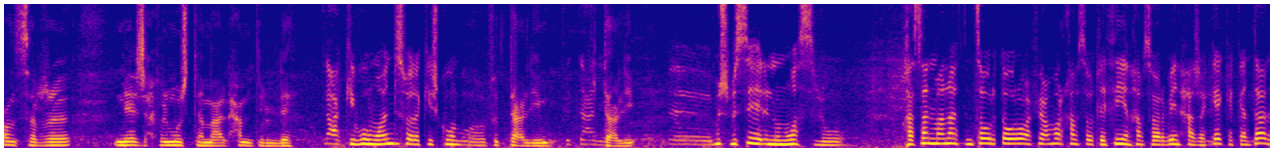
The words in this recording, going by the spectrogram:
عنصر ناجح في المجتمع الحمد لله. كي ابوه مهندس ولا كي شكون في التعليم. في التعليم. التعليم. آه، مش بالسهل إنه نوصلوا. خاصة معناته نتصور تو في عمر 35 45 حاجة كيكة كانت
